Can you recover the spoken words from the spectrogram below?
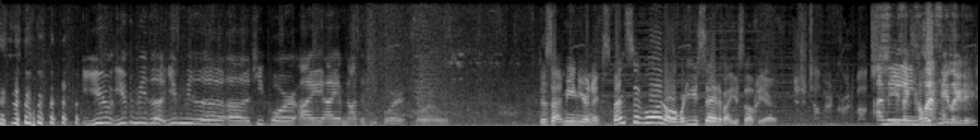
You, you can be the, you can be the uh, cheap whore. I, I am not the cheap whore. So, Does that mean you're an expensive one, or what are you saying about yourself here? Did you tell the recruit about I She's a mean, classy lady.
